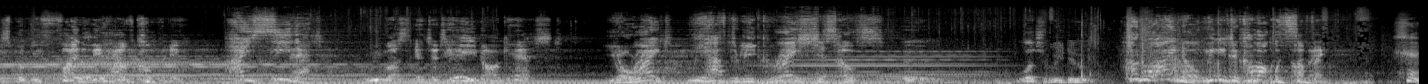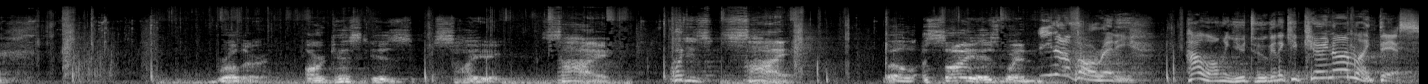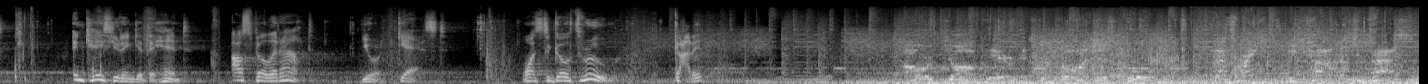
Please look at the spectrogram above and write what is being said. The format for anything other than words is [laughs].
Been ages, but we finally have company. I see that. We must entertain our guest. You're right. We have to be gracious hosts. What should we do? How do I know? We need to come up with something. [laughs] Brother, our guest is sighing. Sigh. What is sigh? Well, a sigh is when... Enough already! How long are you two gonna keep carrying on like this? In case you didn't get the hint, I'll spell it out. You're a guest. Wants to go through. Got it? Our job here is to guard this door. That's right. We cannot let you pass.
